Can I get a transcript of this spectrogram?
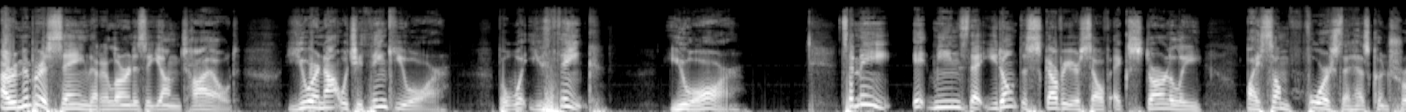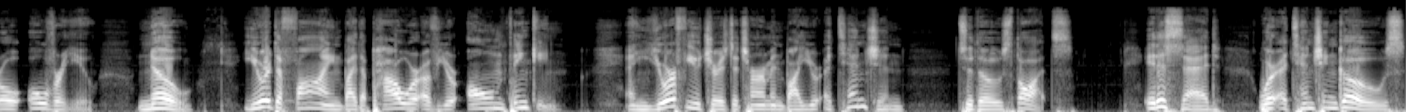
I remember a saying that I learned as a young child You are not what you think you are, but what you think you are. To me, it means that you don't discover yourself externally by some force that has control over you. No, you are defined by the power of your own thinking, and your future is determined by your attention to those thoughts. It is said, where attention goes,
